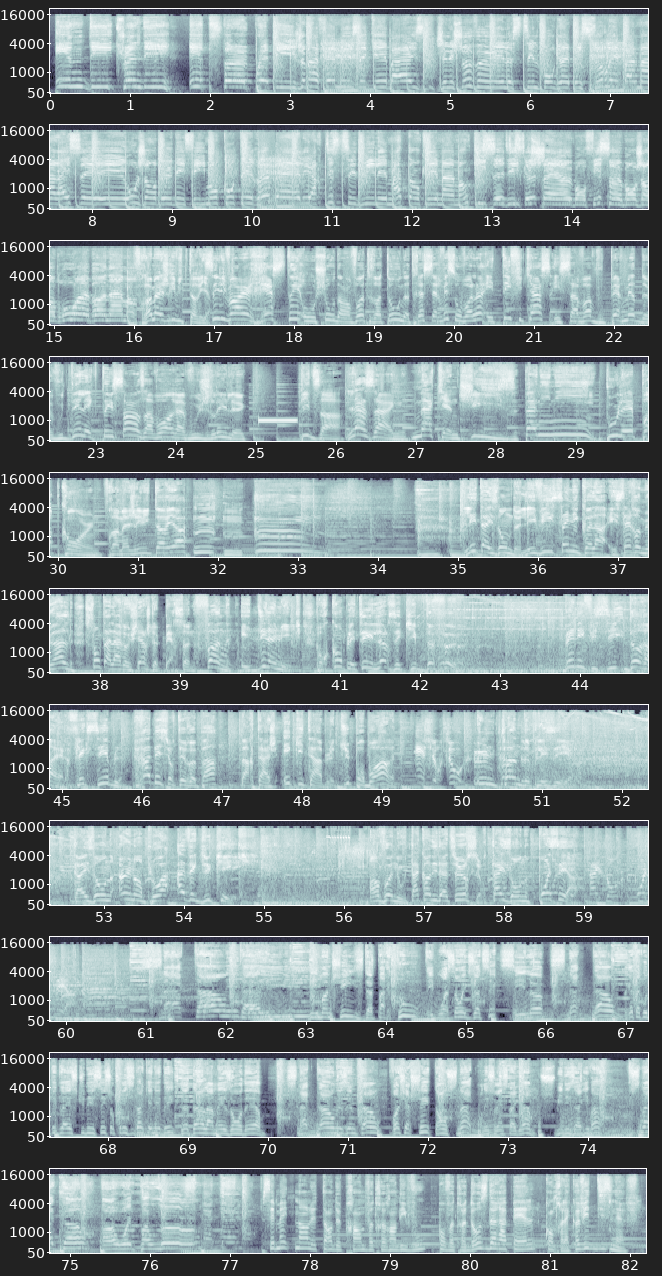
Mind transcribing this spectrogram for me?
Indie, trendy, hipster, preppy, je me fais musique et baise. J'ai les cheveux et le style pour grimper sur les palmarès. Et aux jambes des filles, mon côté rebelle et artiste séduit les ma tante, les mamans qui se disent que je serais un bon fils, un bon gendre ou un bon amant. Fromagerie Victoria. C'est l'hiver, restez au chaud dans votre auto. Notre service au volant est efficace et ça va vous permettre de vous délecter sans avoir à vous geler le Pizza, lasagne, mac and cheese, panini, poulet popcorn, fromagerie Victoria, hum, hum, hum. Les Taizones de Lévis, Saint-Nicolas et Saint-Romuald sont à la recherche de personnes fun et dynamiques pour compléter leurs équipes de feu. Bénéficie d'horaires flexibles, rabais sur tes repas, partage équitable du pourboire et surtout une tonne de plaisir. Taizone, un emploi avec du kick. Envoie-nous ta candidature sur taizone.ca. Snackdown Italie. Des munchies de partout. Des boissons exotiques. C'est là. Snackdown. Direct à côté de la SQDC sur Président Kennedy. Dedans la maison d'herbe. Snackdown is in town. Va chercher ton snack. On est sur Instagram. Suis des arrivants. Snackdown. Ah ouais, par là. C'est maintenant le temps de prendre votre rendez-vous pour votre dose de rappel contre la COVID-19.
